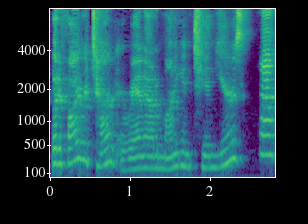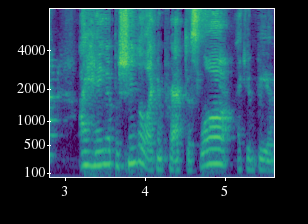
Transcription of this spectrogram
But if I retired, I ran out of money in 10 years, eh, I hang up a shingle. I can practice law. I can be a,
